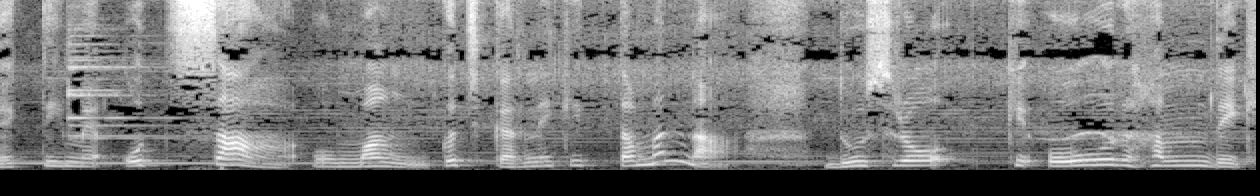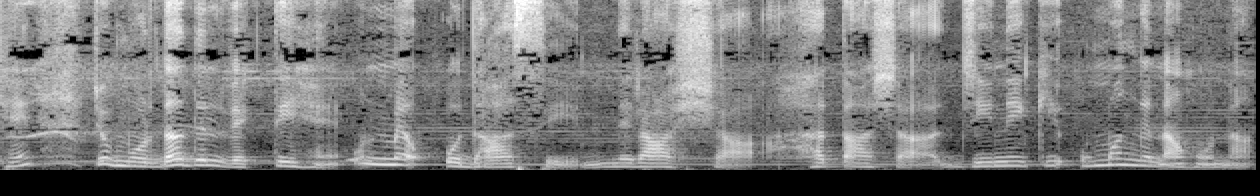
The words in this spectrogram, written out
व्यक्ति में उत्साह, उमंग, कुछ करने की तमन्ना। दूसरों की ओर हम देखें, जो मुर्दा दिल व्यक्ति हैं, उनमें उदासी, निराशा, हताशा, जीने की उमंग ना होना।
